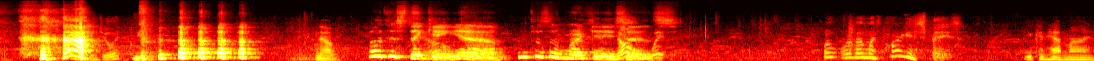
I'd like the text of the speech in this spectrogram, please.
Do it? I was just thinking, yeah. It doesn't make any No, sense. wait. What, what about my parking space? You can have mine.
